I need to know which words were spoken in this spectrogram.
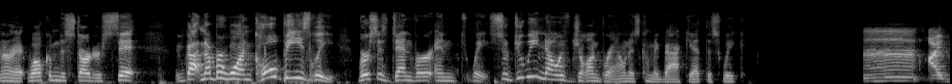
All right, welcome to starter sit. We've got number one, Cole Beasley versus Denver. And wait, so do we know if John Brown is coming back yet this week? Mm, I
